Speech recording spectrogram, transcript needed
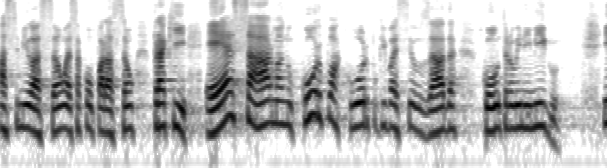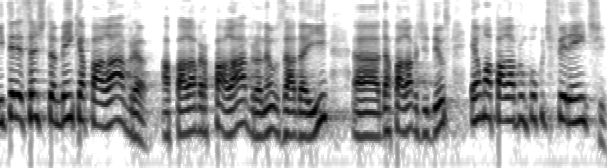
assimilação, essa comparação, para que é essa arma no corpo a corpo que vai ser usada contra o inimigo. Interessante também que a palavra, a palavra palavra, né, usada aí, uh, da palavra de Deus, é uma palavra um pouco diferente.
